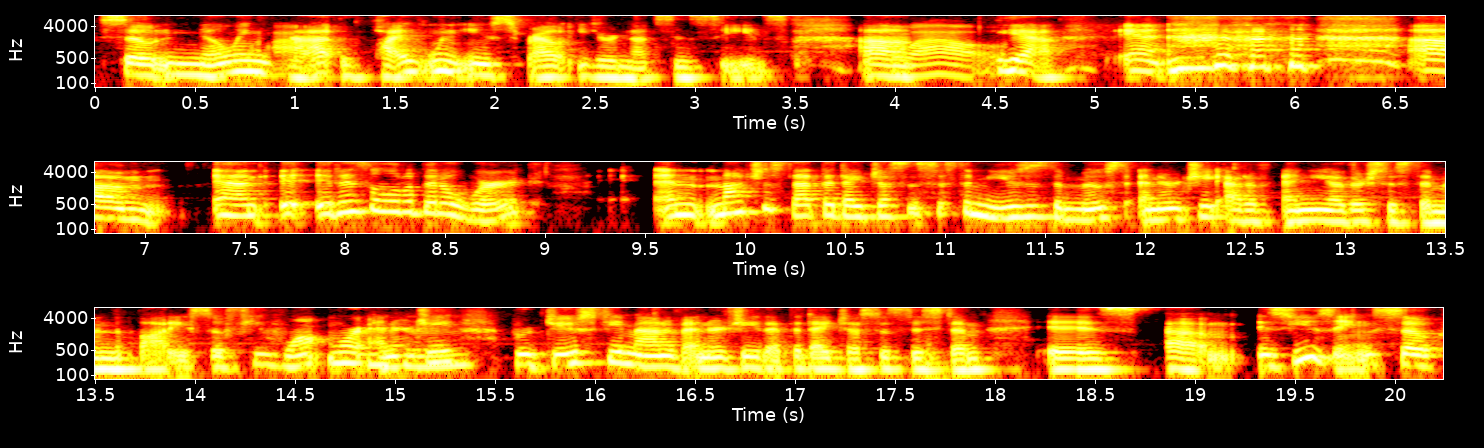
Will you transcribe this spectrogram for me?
So knowing wow. that, why wouldn't you sprout your nuts and seeds? Um, wow. Yeah. And, um, and it, it is a little bit of work. And not just that the digestive system uses the most energy out of any other system in the body. So if you want more energy mm-hmm. reduce the amount of energy that the digestive system is um, is using. So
